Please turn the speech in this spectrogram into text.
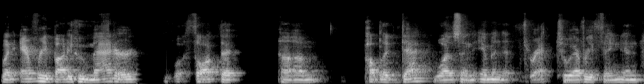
when everybody who mattered thought that um, public debt was an imminent threat to everything, and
